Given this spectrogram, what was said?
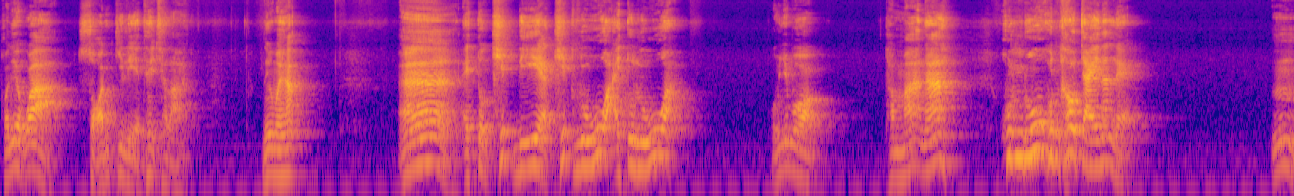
เขาเรียกว่าสอนกิเลสให้ฉลาดนึกไหมครับอ่าไอตัวคิดดีอะคิดรู้อะไอตัวรู้อะผมจะบอกธรรมะนะ คุณรู้คุณเข้าใจนั่นแหละ อืม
